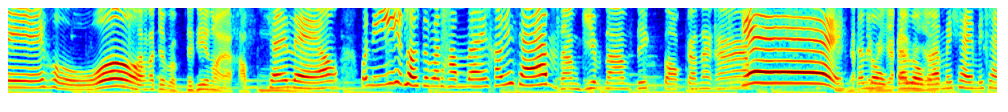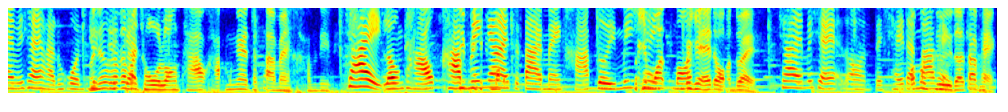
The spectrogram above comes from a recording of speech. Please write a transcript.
เลยโหมันก็จะแบบเท่ๆหน่อยอะครับ ใช่แล้ว วันนี้เราจะมาทำอะไรคะพี่แซมตามคลิปตามติ๊กตอกกันนะคะเย้ ไม่ตใช่ลกไม่ใช่ตลกไม่ใช่แล้วไม่ใช่ไม่ใช่ไม่ใช่ค่ะทุกคนวันนี้หยุเราดก็ๆกัมานโชว์รองเท้าครับง่ายสไตล์ไมค์ครับนี่ใช่รองเท้าครับที่ไม่ใช่ง่ายๆสไตล์ไมค์ครับโดยไม่ไม่ใช่ใช่มอดมอสไม่ใช่แอดออนด้วย ใช่ไม่ใช่ออนแต่ใช้เพราะมัน Data คือ Pack Data Pack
